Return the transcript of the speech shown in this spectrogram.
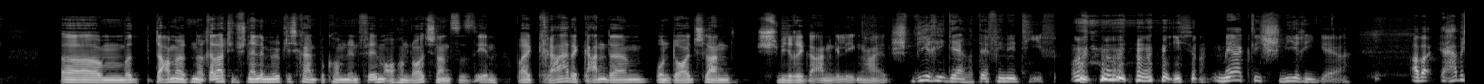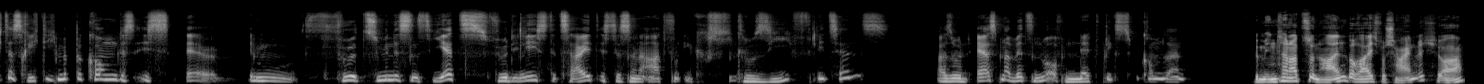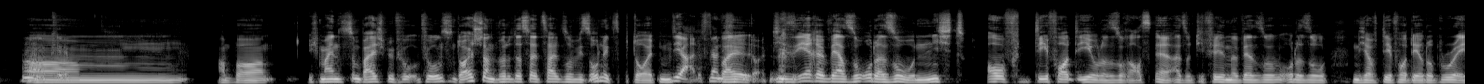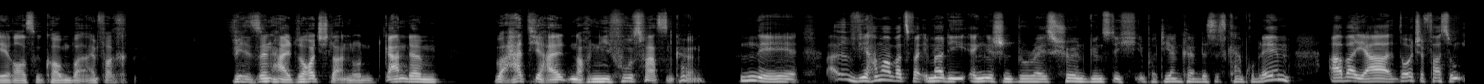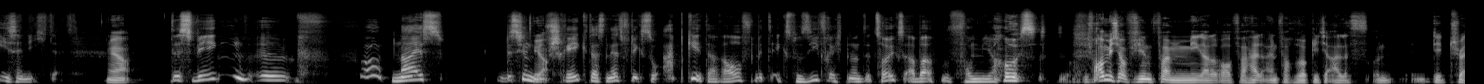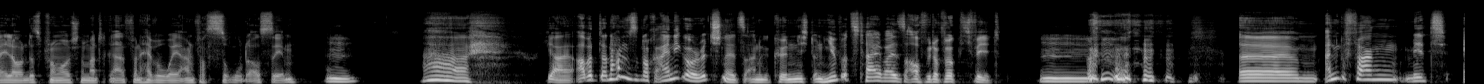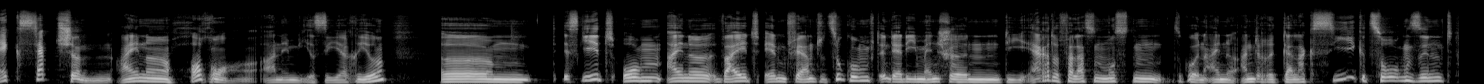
ähm, wir damit eine relativ schnelle Möglichkeit bekommen, den Film auch in Deutschland zu sehen. Weil gerade Gundam und Deutschland schwierige Angelegenheit. Schwieriger, definitiv. ja. Merklich schwieriger. Aber habe ich das richtig mitbekommen? Das ist äh, im, für zumindest jetzt, für die nächste Zeit, ist das eine Art von Exklusivlizenz? Also erstmal wird es nur auf Netflix zu bekommen sein? Im internationalen Bereich wahrscheinlich, ja. Ah, okay. ähm, aber ich meine zum Beispiel für, für uns in Deutschland würde das jetzt halt sowieso nichts bedeuten. Ja, das wäre nicht weil bedeuten. die Serie wäre so oder so nicht auf DVD oder so raus, äh, also die Filme wären so oder so nicht auf DVD oder Blu-ray rausgekommen, weil einfach wir sind halt Deutschland und Gundam hat hier halt noch nie Fuß fassen können. Nee, wir haben aber zwar immer die englischen Blu-rays schön günstig importieren können, das ist kein Problem. Aber ja, deutsche Fassung ist sie nicht. Ja. Deswegen, äh, oh, nice. Ein bisschen Ja. schräg, dass Netflix so abgeht darauf mit Exklusivrechten und Zeugs, aber von mir aus. Ich freue mich auf jeden Fall mega drauf, weil halt einfach wirklich alles und die Trailer und das Promotional-Material von Hathaway einfach so gut aussehen. Hm. Ah, ja, aber dann haben sie noch einige Originals angekündigt und hier wird's teilweise auch wieder wirklich wild. Mhm. Ähm, angefangen mit Exception, eine Horror-Anime-Serie. Ähm, es geht um eine weit entfernte Zukunft, in der die Menschen die Erde verlassen mussten, sogar in eine andere Galaxie gezogen sind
